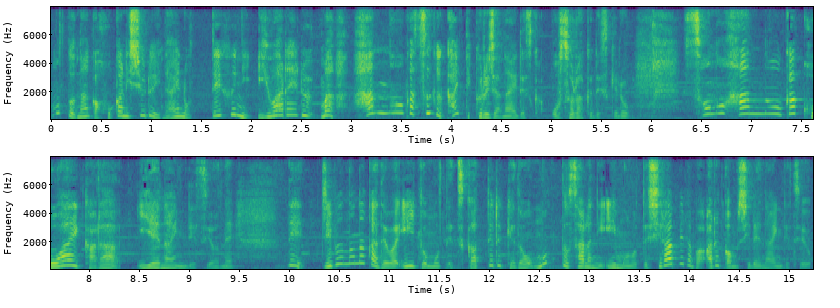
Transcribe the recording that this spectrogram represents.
もっとなんか他に種類ないの？っていうふうに言われる。まあ反応がすぐ返ってくるじゃないですか。おそらくですけど。その反応が怖いから言えないんですよね。で自分の中ではいいと思って使ってるけどもっとさらにいいものって調べればあるかもしれないんですよ。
